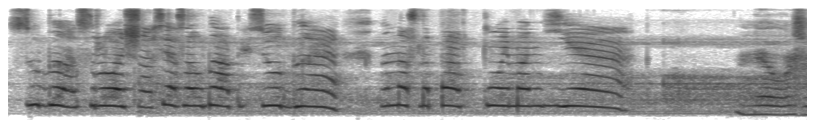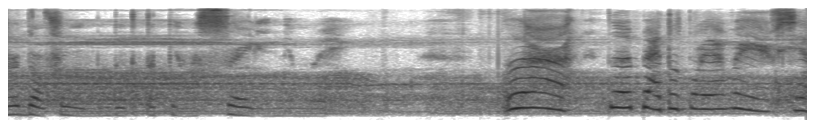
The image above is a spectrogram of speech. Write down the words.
Сюда, срочно, все солдаты, сюда! На нас напав той маньяк! Не ожидав, що ви будете такими сильними. А, ти опять тут появився.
